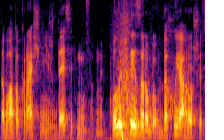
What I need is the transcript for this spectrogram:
набагато краще, ніж 10 мусорних. Коли ти заробив дохуя грошей в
